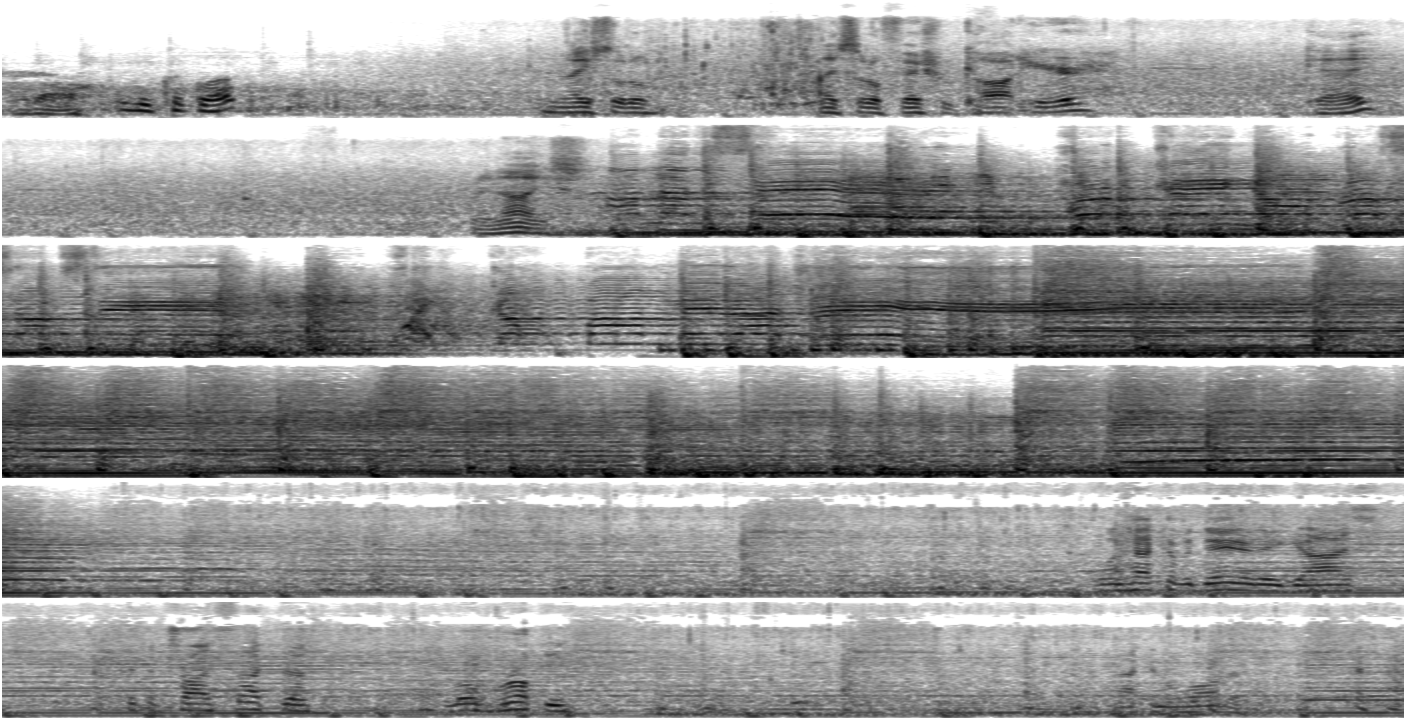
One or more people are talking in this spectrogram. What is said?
But, uh, give me a quick look. Nice little, nice little fish we caught here. Okay. Very nice. Heck of a day today, guys. Hit the trifecta. Little brookie. Back in the water.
